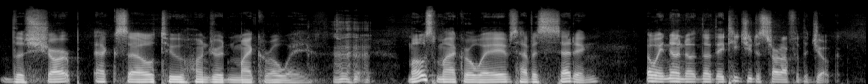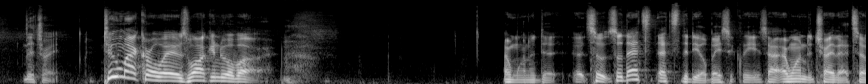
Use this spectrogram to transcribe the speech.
the Sharp XL 200 microwave. Most microwaves have a setting. Oh wait, no, no, no. They teach you to start off with a joke. That's right. Two microwaves walk into a bar. I wanted to, uh, so so that's that's the deal basically. Is I, I wanted to try that. So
